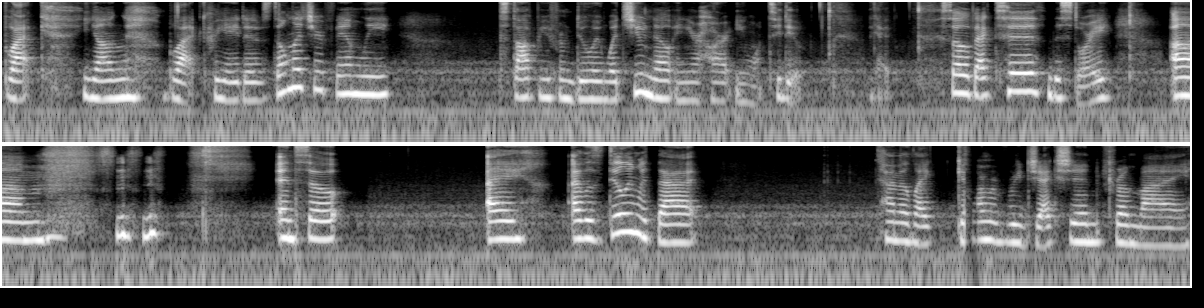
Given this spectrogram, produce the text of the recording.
black, young black creatives, don't let your family stop you from doing what you know in your heart you want to do. Okay, so back to the story. Um, and so I I was dealing with that kind of like form of rejection from my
